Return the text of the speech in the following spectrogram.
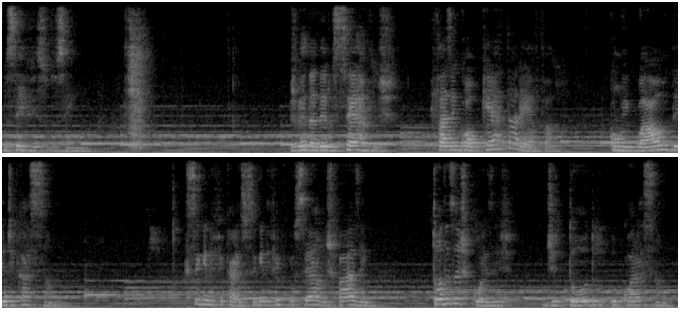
no serviço do Senhor. Os verdadeiros servos fazem qualquer tarefa com igual dedicação. O que significa isso? Significa que os servos fazem todas as coisas de todo o coração.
